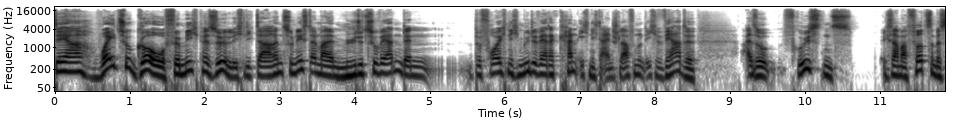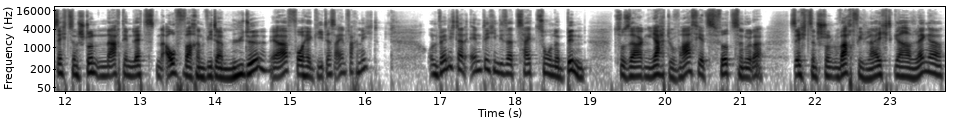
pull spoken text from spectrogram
Der Way to go für mich persönlich liegt darin, zunächst einmal müde zu werden, denn bevor ich nicht müde werde, kann ich nicht einschlafen und ich werde, also frühestens, ich sag mal 14 bis 16 Stunden nach dem letzten Aufwachen wieder müde, ja, vorher geht das einfach nicht. Und wenn ich dann endlich in dieser Zeitzone bin, zu sagen, ja, du warst jetzt 14 oder 16 Stunden wach, vielleicht gar länger,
